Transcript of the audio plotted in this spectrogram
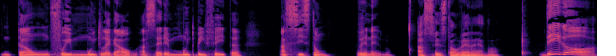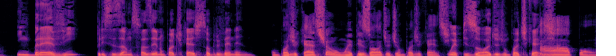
Então foi muito legal. A série é muito bem feita. Assistam Veneno. Assistam Veneno. Digo! Em breve, precisamos fazer um podcast sobre veneno. Um podcast ou um episódio de um podcast? Um episódio de um podcast. Ah, bom.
